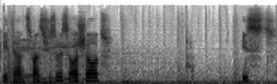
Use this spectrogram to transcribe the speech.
Okay, 23 so wie es ausschaut. Ist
